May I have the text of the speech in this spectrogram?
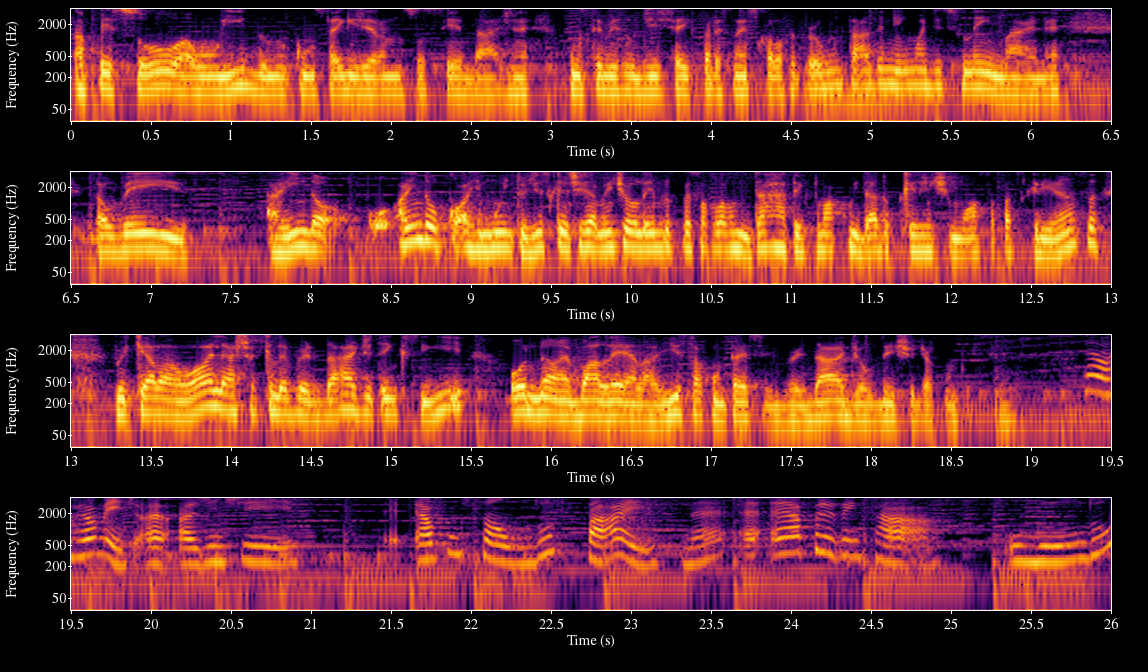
a pessoa, o ídolo consegue gerar na sociedade, né? Como você mesmo disse aí, que parece na escola foi perguntado e nenhuma disse o Neymar, né? Talvez ainda, ainda ocorre muito disso, que antigamente eu lembro que o pessoal falava muito, ah, tem que tomar cuidado porque a gente mostra pras crianças, porque ela olha, acha que aquilo é verdade, tem que seguir, ou não, é balela, isso acontece de verdade ou deixa de acontecer. Não, realmente, a, a gente. É a função dos pais, né? É, é apresentar o mundo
